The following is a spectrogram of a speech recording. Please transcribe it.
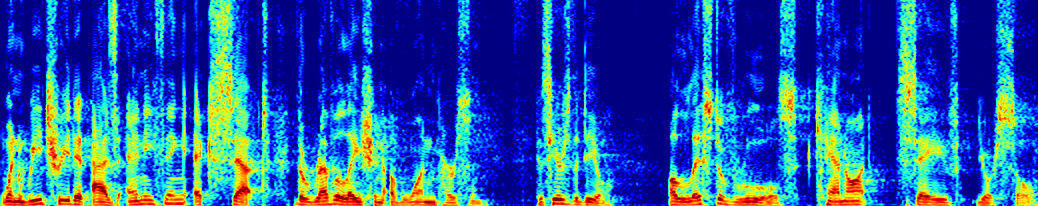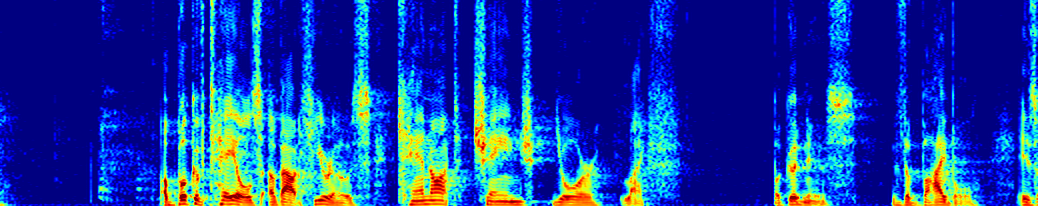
when we treat it as anything except the revelation of one person. Because here's the deal a list of rules cannot save your soul a book of tales about heroes cannot change your life. But good news the Bible is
